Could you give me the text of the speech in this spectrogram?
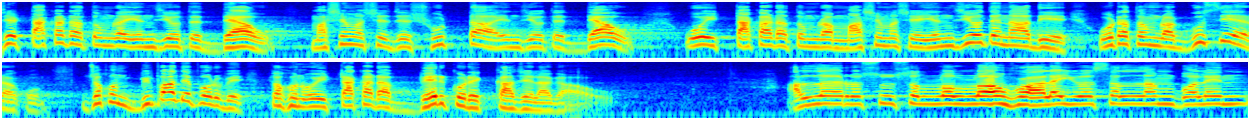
যে টাকাটা তোমরা এনজিওতে দাও, মাসে মাসে যে সুদটা এনজিওতে দাও, ওই টাকাটা তোমরা মাসে মাসে এনজিওতে না দিয়ে ওটা তোমরা গুছিয়ে রাখো। যখন বিপদে পড়বে, তখন ওই টাকাটা বের করে কাজে লাগাও। আল্লাহ রসুল সাল্লাহ বলেন,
